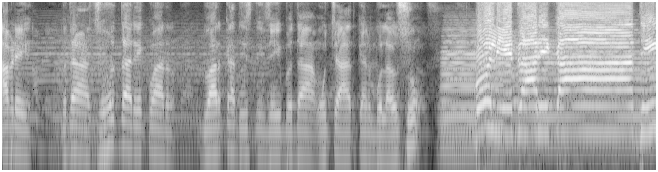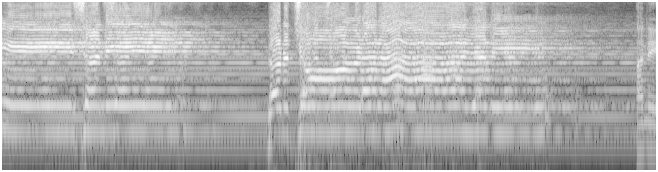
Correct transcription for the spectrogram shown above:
આપણે બધા જોરદાર એકવાર દ્વારકાધીશની જઈ બધા ઊંચા હાથ કરીને બોલાવશું. બોલીએ દ્વારિકાધીશની. અને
